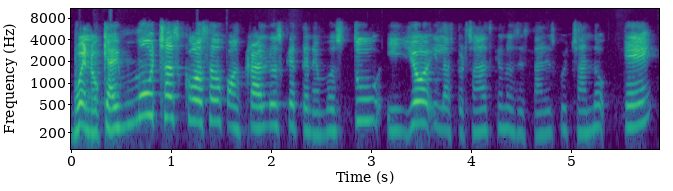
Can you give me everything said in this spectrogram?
Bueno, que hay muchas cosas, Juan Carlos, que tenemos tú y yo y las personas que nos están escuchando que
